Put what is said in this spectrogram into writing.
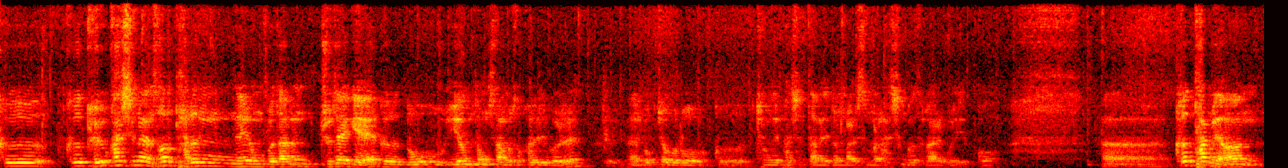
그, 그 교육하시면서 다른 내용보다는 주되게 그 노후 위험 동사무소 건립을 어, 목적으로 그 정립하셨다는 이런 말씀을 하신 것으로 알고 있고 어, 그렇다면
